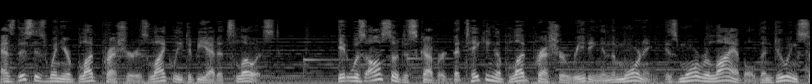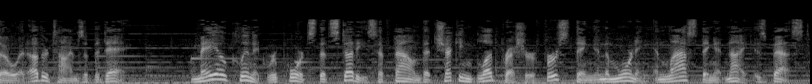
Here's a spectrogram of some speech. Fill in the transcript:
as this is when your blood pressure is likely to be at its lowest. It was also discovered that taking a blood pressure reading in the morning is more reliable than doing so at other times of the day. Mayo Clinic reports that studies have found that checking blood pressure first thing in the morning and last thing at night is best.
